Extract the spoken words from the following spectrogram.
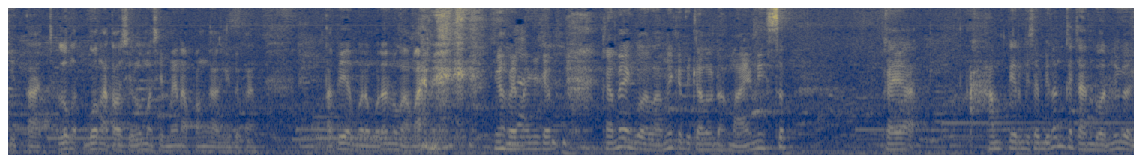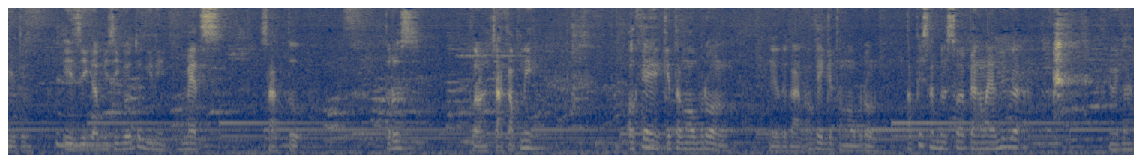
kita lu gue nggak tahu sih lu masih main apa enggak gitu kan. Tapi ya mudah-mudahan lu nggak main. Nggak main lagi kan. Karena yang gue alami ketika lu udah main nih set kayak hampir bisa bilang kecanduan juga gitu. Easy come easy go tuh gini match satu. Terus kurang cakep nih. Oke kita ngobrol gitu kan. Oke kita ngobrol. Tapi sambil swipe yang lain juga. Gitu kan.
